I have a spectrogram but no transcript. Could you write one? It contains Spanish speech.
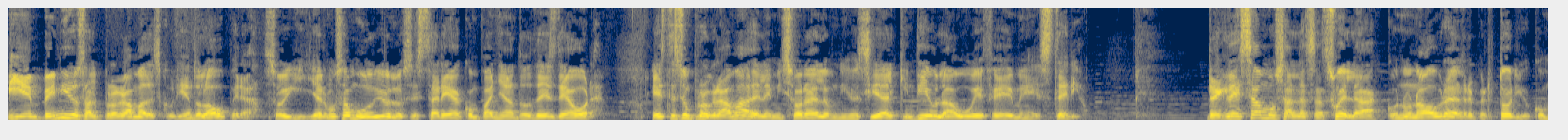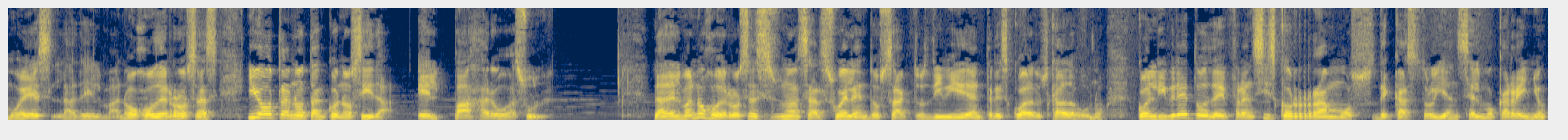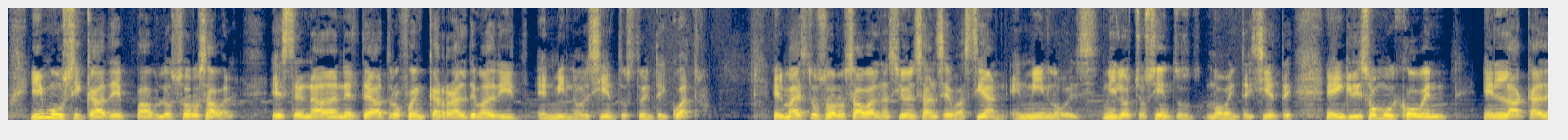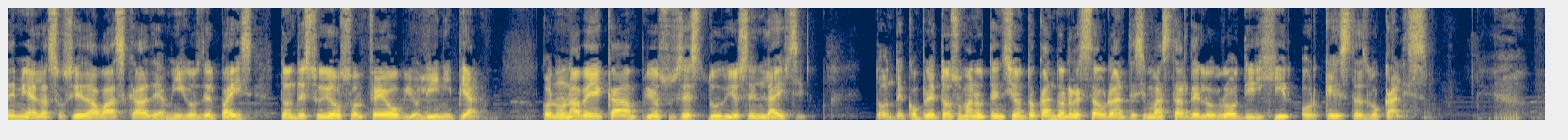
Bienvenidos al programa Descubriendo la Ópera. Soy Guillermo Zamudio y los estaré acompañando desde ahora. Este es un programa de la emisora de la Universidad del Quindío, la UFM Estéreo. Regresamos a la zarzuela con una obra del repertorio como es la del Manojo de Rosas y otra no tan conocida, El pájaro azul. La del Manojo de Rosas es una zarzuela en dos actos, dividida en tres cuadros cada uno, con libreto de Francisco Ramos de Castro y Anselmo Carreño y música de Pablo Sorozábal, estrenada en el Teatro Fuencarral de Madrid en 1934. El maestro Sorozábal nació en San Sebastián en 1897 e ingresó muy joven en la Academia de la Sociedad Vasca de Amigos del País, donde estudió solfeo, violín y piano. Con una beca amplió sus estudios en Leipzig, donde completó su manutención tocando en restaurantes y más tarde logró dirigir orquestas locales.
